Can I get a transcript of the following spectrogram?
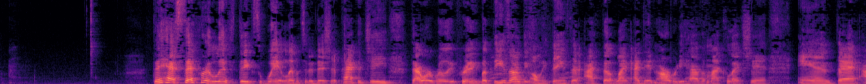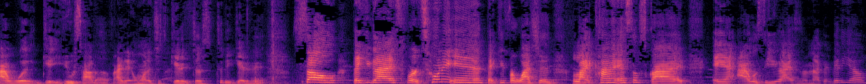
they had separate lipsticks with limited edition packaging that were really pretty, but these are the only things that I felt like I didn't already have in my collection and that I would get use out of. I didn't want to just get it just to be getting it. So, thank you guys for tuning in. Thank you for watching. Like, comment, and subscribe. And I will see you guys in another video.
